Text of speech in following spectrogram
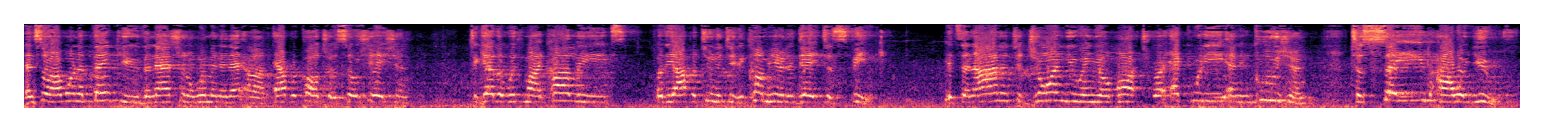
And so I want to thank you, the National Women in uh, Agriculture Association, together with my colleagues, for the opportunity to come here today to speak. It's an honor to join you in your march for equity and inclusion to save our youth.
